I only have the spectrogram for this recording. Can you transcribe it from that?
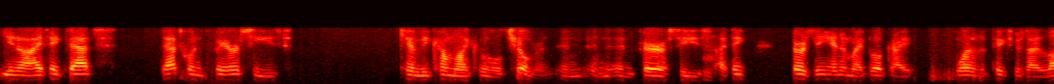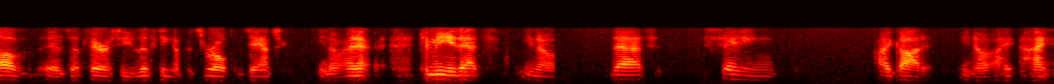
you know, I think that's that's when Pharisees can become like little children. And and, and Pharisees, I think, towards the end of my book, I one of the pictures I love is a Pharisee lifting up his robe and dancing. You know, and to me, that's you know, that's saying, I got it. You know, I I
